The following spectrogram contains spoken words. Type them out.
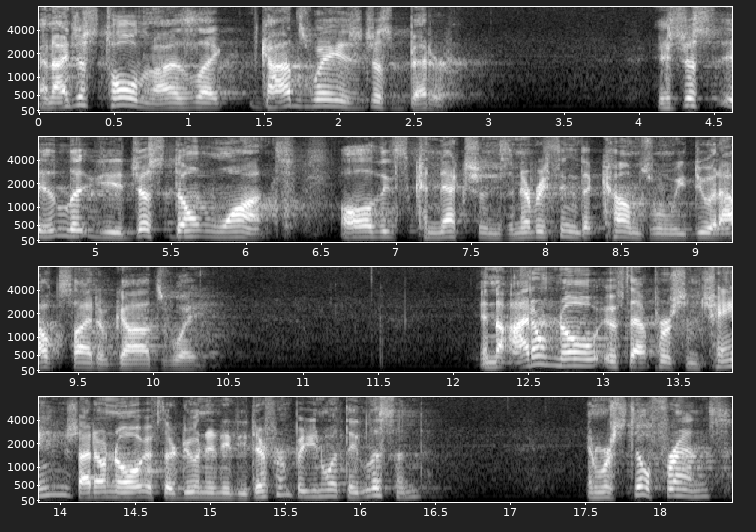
And I just told him, I was like, God's way is just better. It's just, it, you just don't want all these connections and everything that comes when we do it outside of God's way. And I don't know if that person changed. I don't know if they're doing it any different, but you know what? They listened. And we're still friends.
